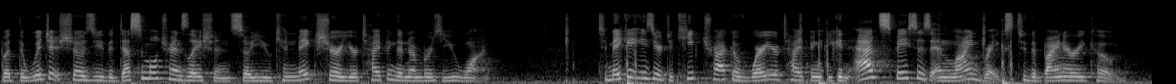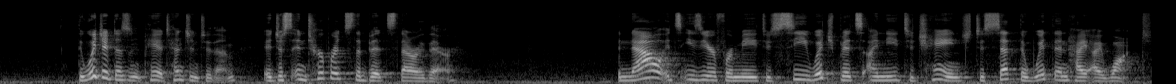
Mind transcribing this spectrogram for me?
but the widget shows you the decimal translation so you can make sure you're typing the numbers you want. To make it easier to keep track of where you're typing, you can add spaces and line breaks to the binary code. The widget doesn't pay attention to them, it just interprets the bits that are there. And now it's easier for me to see which bits I need to change to set the width and height I want.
